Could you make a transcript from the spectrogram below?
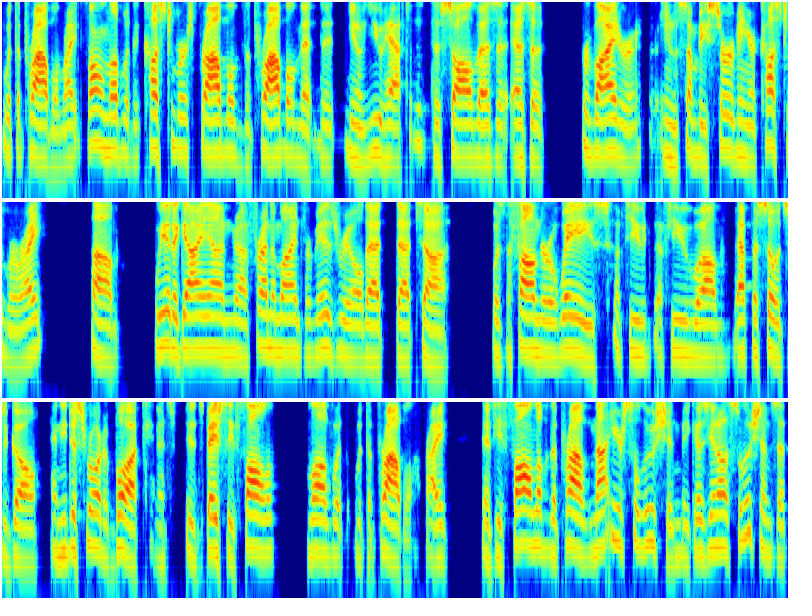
with the problem, right? Fall in love with the customer's problem, the problem that that you know you have to, to solve as a as a provider, you know, somebody serving your customer, right? Um, we had a guy on, a friend of mine from Israel that that uh, was the founder of Waze a few a few um, episodes ago, and he just wrote a book, and it's it's basically fall in love with with the problem, right? And if you fall in love with the problem, not your solution, because you know solution's a,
